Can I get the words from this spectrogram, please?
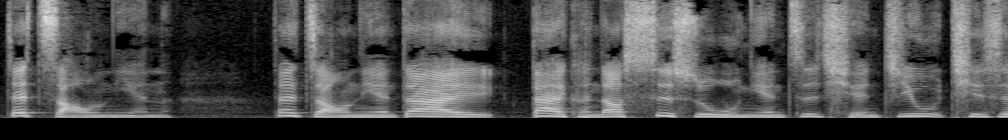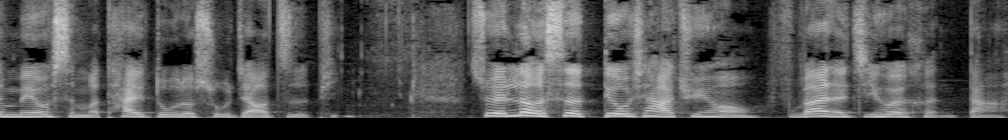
在早年。在早年，大概大概可能到四十五年之前，几乎其实没有什么太多的塑胶制品，所以垃圾丢下去吼，腐烂的机会很大。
